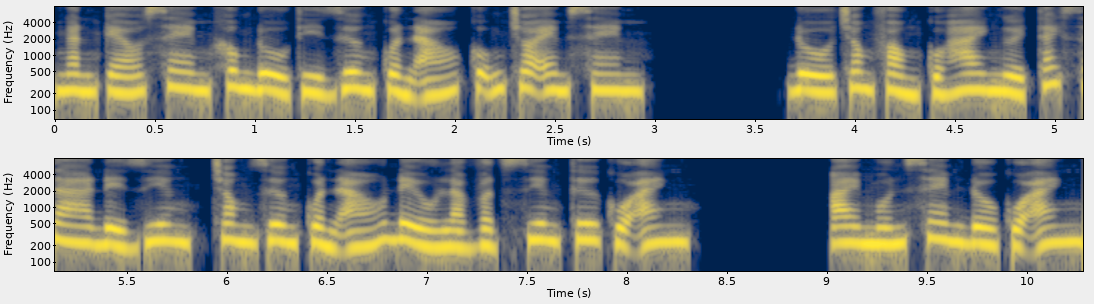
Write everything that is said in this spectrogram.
Ngăn kéo xem không đủ thì dương quần áo cũng cho em xem. Đồ trong phòng của hai người tách ra để riêng, trong dương quần áo đều là vật riêng tư của anh. Ai muốn xem đồ của anh?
